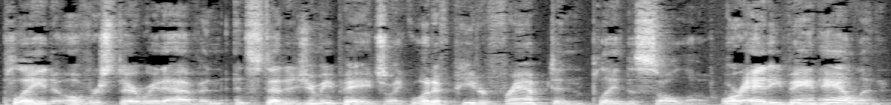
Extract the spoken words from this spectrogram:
played over Stairway to Heaven instead of Jimmy Page? Like, what if Peter Frampton played the solo? Or Eddie Van Halen?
